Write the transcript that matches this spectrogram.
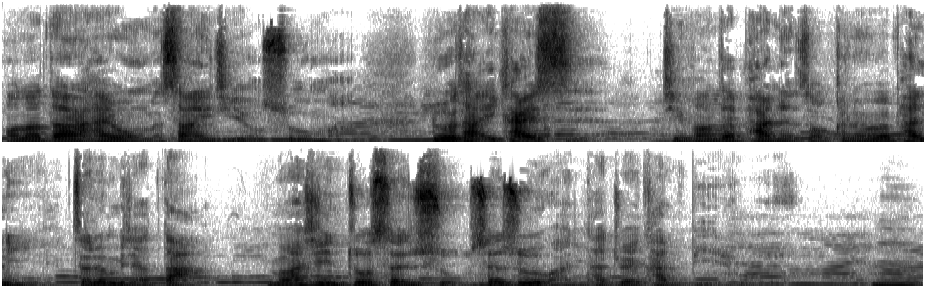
哦，那当然还有我们上一集有说嘛，如果他一开始警方在判的时候，可能会判你责任比较大，没关系，你做申诉，申诉完他就会看笔录了。嗯，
